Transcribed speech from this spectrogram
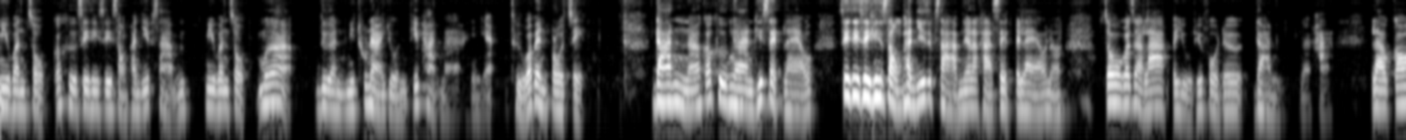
มีวันจบก็คือ CTC 2023 มีวันจบเมื่อเดือนมิถุนายนที่ผ่านมาอย่างเงี้ยถือว่าเป็นโปรเจกต์ done นะก็คืองานที่เสร็จแล้ว CTC 2023 เนี่ยแหละค่ะ เสร็จไปแล้วเนาะโจก็จะลากไปอยู่ที่โฟลเดอร์ done นะคะ แล้วก็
